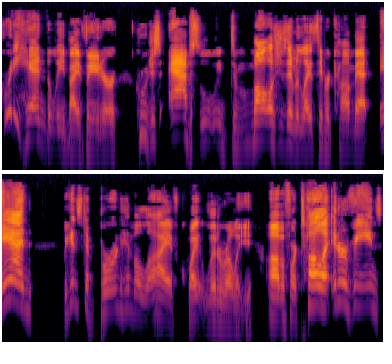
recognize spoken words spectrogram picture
pretty handily by Vader, who just absolutely demolishes him in lightsaber combat and begins to burn him alive, quite literally, uh, before Tala intervenes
